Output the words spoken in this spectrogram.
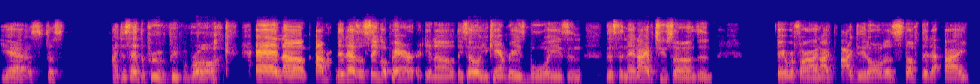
yeah, it's just I just had to prove people wrong, and uh, I did as a single parent. You know, they say, "Oh, you can't raise boys," and this and that. And I have two sons, and they were fine. I I did all the stuff that I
